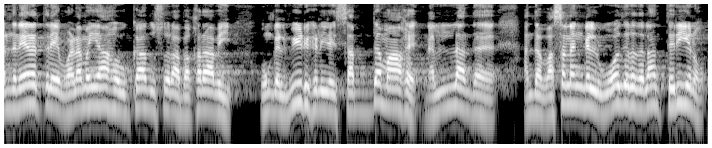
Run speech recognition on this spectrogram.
அந்த நேரத்திலே வளமையாக உட்கார்ந்து சூரா பக்ராவை உங்கள் வீடுகளிலே சப்தமாக நல்ல அந்த அந்த வசனங்கள் ஓதுறதெல்லாம் தெரியணும்.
